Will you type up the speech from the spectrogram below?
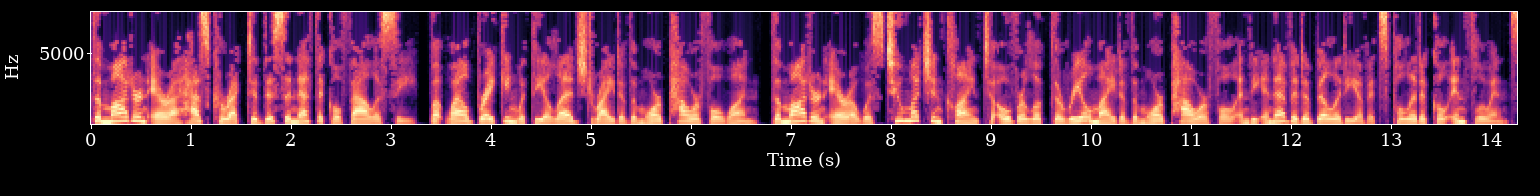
The modern era has corrected this unethical fallacy, but while breaking with the alleged right of the more powerful one, the modern era was too much inclined to overlook the real might of the more powerful and the inevitability of its political influence.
